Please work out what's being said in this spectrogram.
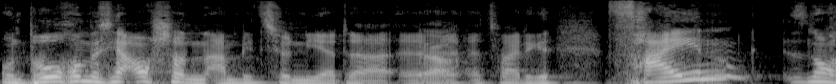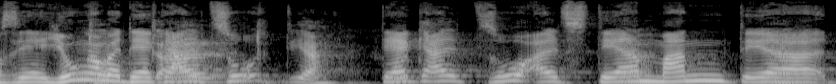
Und Bochum ist ja auch schon ein ambitionierter äh, Ja. äh, Zweitligist. Fein, noch sehr jung, aber der Total, galt so, ja, der galt so als der Mann, der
